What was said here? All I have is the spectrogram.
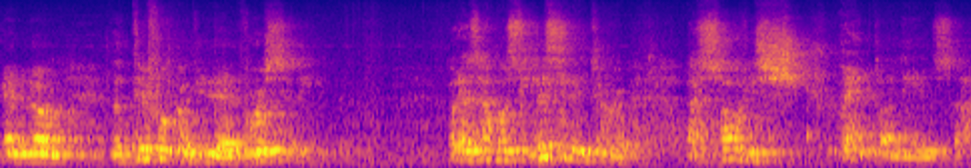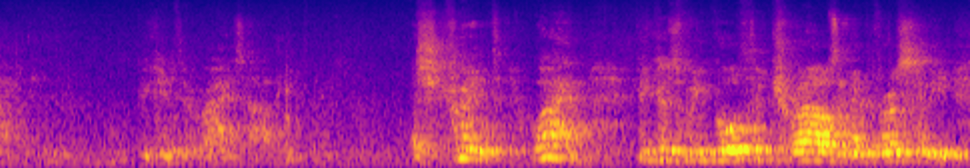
And um, the difficulty, the adversity. But as I was listening to her, I saw this strength on the inside begin to rise up. A strength. Why? Because we go through trials and adversity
